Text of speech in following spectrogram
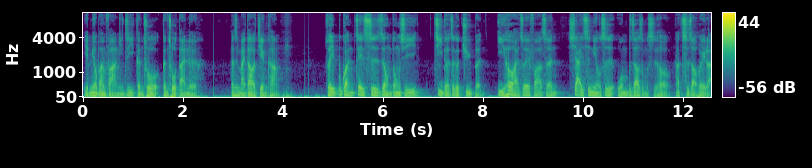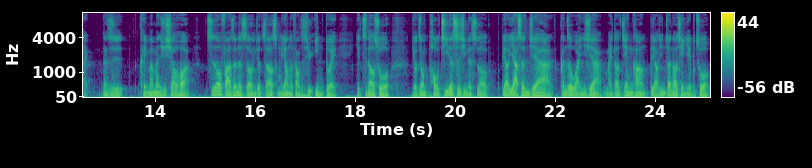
也没有办法，你自己跟错跟错单了。但是买到了健康，所以不管这次这种东西，记得这个剧本以后还是会发生。下一次牛市我们不知道什么时候，它迟早会来，但是可以慢慢去消化。之后发生的时候，你就知道什么样的方式去应对，也知道说有这种投机的事情的时候，不要压身家，跟着玩一下，买到健康，不小心赚到钱也不错，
